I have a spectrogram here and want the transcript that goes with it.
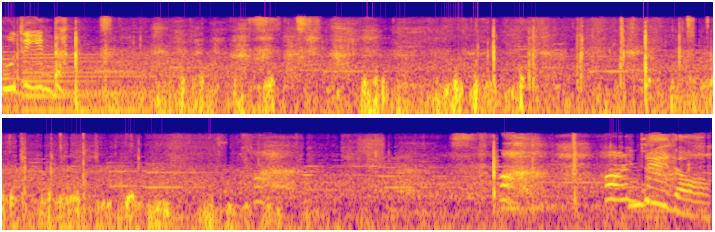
못 이긴다. 아, 힘들죠?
